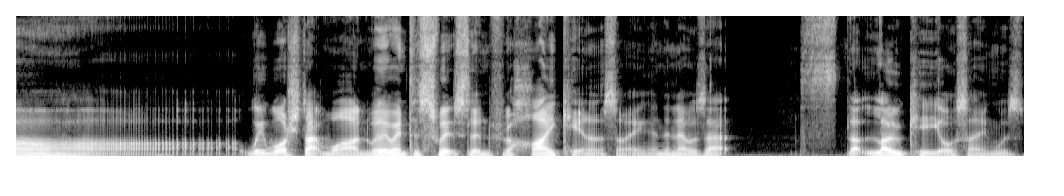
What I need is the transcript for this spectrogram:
Ah, we watched that one where they went to Switzerland for hiking or something, and then there was that that Loki or something was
